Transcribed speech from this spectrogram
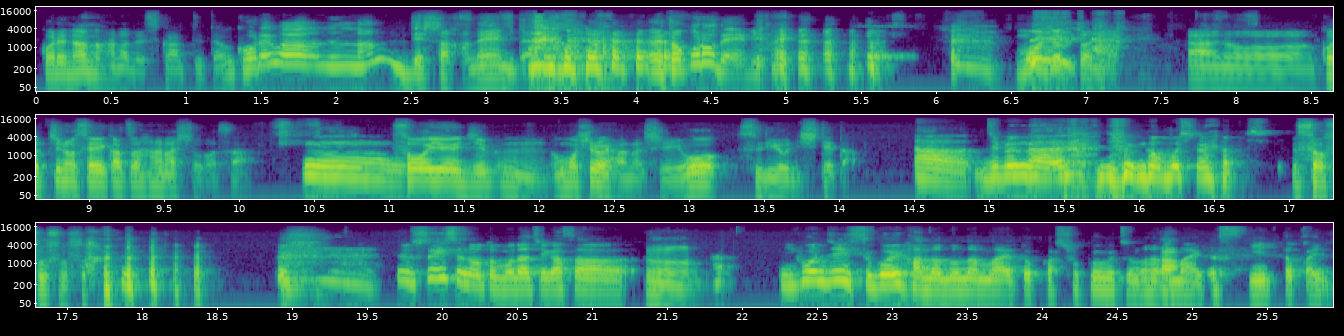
これ何の花ですかって言ったらこれは何でしたかね？みたいな。ところでみたいな。もうちょっとねあのこっちの生活の話とかさ、うん、そういう自分、うん面白い話をするようにしてた。あ自分が、自分が面白い話。そうそうそうそう。スイスの友達がさ、うん、日本人すごい花の名前とか植物の名前が好きとか言っ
